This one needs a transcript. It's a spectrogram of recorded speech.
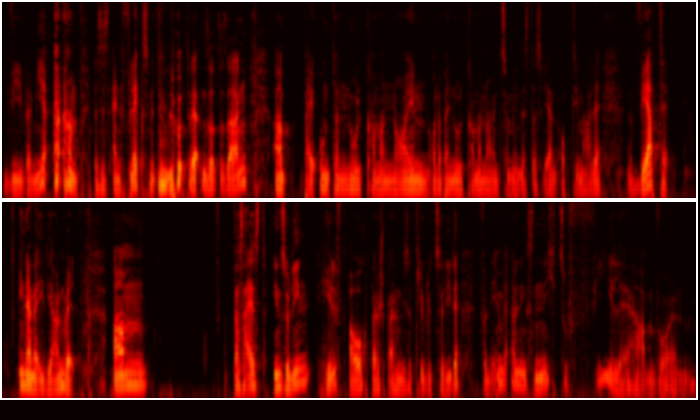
wie bei mir, das ist ein Flex mit den Blutwerten sozusagen, äh, bei unter 0,9 oder bei 0,9 zumindest. Das wären optimale Werte in einer idealen Welt. Ähm, das heißt, Insulin hilft auch bei der Speicherung dieser Triglyceride, von denen wir allerdings nicht zu viele haben wollen.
